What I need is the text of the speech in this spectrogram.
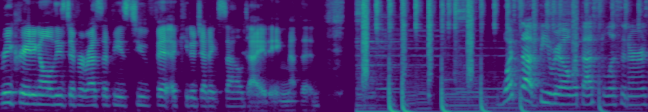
recreating all these different recipes to fit a ketogenic style dieting method. What's up, Be Real with us, listeners?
